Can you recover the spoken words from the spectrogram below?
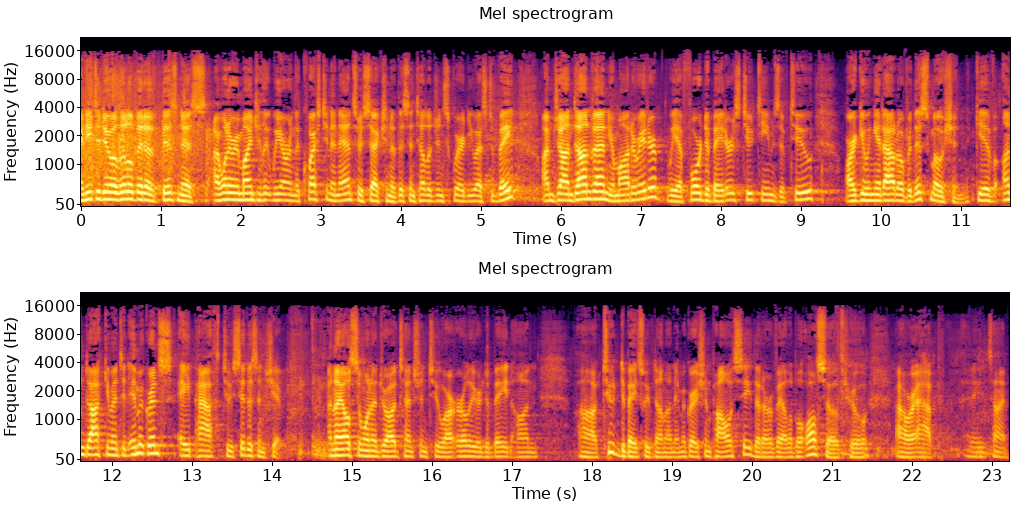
I need to do a little bit of business. I want to remind you that we are in the question and answer section of this Intelligence Squared U.S. debate. I'm John Donvan, your moderator. We have four debaters, two teams of two, arguing it out over this motion give undocumented immigrants a path to citizenship. And I also want to draw attention to our earlier debate on uh, two debates we've done on immigration policy that are available also through our app at any time.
